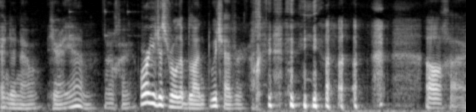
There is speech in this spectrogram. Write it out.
And then now, here I am. Okay. Or you just roll a blunt, whichever. Okay. okay.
